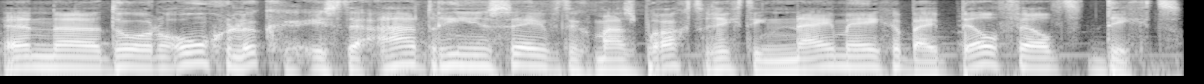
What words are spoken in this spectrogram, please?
En uh, door een ongeluk is de A73 Maasbracht richting Nijmegen bij Belveld dicht.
